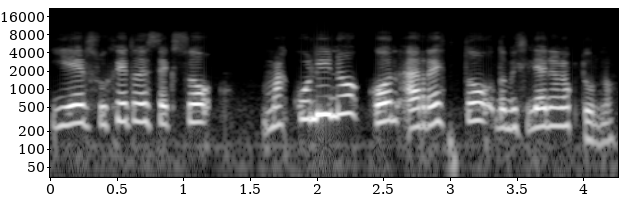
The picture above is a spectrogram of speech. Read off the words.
y el sujeto de sexo masculino con arresto domiciliario nocturno.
